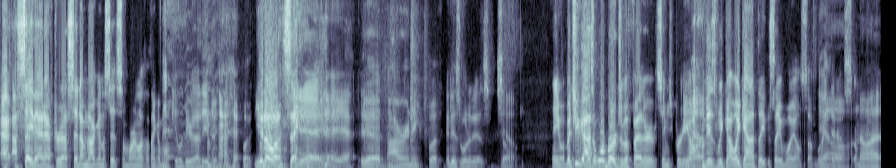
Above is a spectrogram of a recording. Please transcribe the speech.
I, I say that after I said I'm not going to sit somewhere unless I think I'm going to kill a deer that evening. but you know what I'm saying? Yeah, Yeah, yeah. yeah, irony, but it is what it is. So Yeah. anyway, but you guys, we're birds of a feather. It seems pretty Yeah. obvious. We got we kind of think the same way on stuff like Yeah, that. no, so. no, I,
